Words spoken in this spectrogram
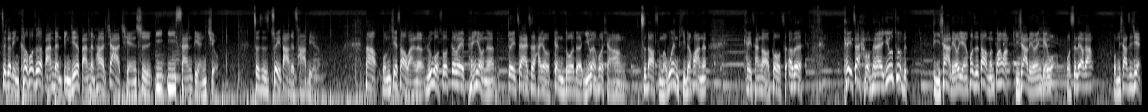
这个领客货车的版本、顶级的版本，它的价钱是一一三点九，这是最大的差别了。那我们介绍完了，如果说各位朋友呢对这台车还有更多的疑问或想要知道什么问题的话呢，可以参考购车，呃，不是，可以在我们的 YouTube。底下留言，或者到我们官网底下留言给我。我是廖刚，我们下次见。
